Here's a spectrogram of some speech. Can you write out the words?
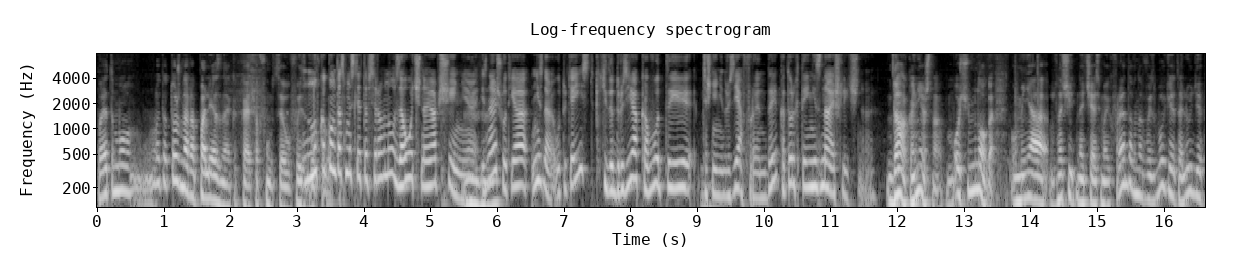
поэтому ну, это тоже, наверное, полезная какая-то функция у Facebook. Ну, в каком-то смысле это все равно заочное общение. Mm-hmm. И знаешь, вот я, не знаю, вот у тебя есть какие-то друзья, кого ты, точнее, не друзья, а френды, которых ты не знаешь лично? Да, конечно, очень много. У меня значительная часть моих френдов на Фейсбуке это люди,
